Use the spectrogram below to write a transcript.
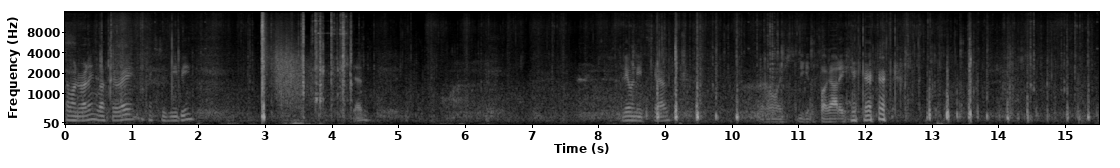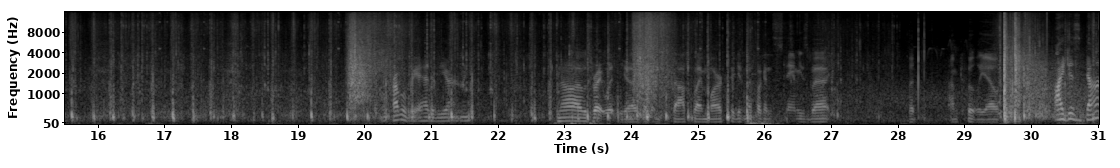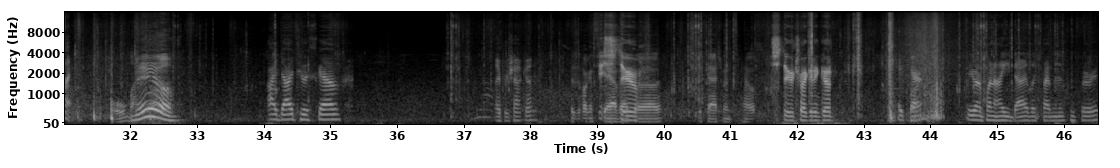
Someone running left or right next to ZB. Dead. Anyone need scavs? No, I just need to get the fuck out of here. We're probably ahead of you, aren't we? no, I was right with you. I fucking stopped by Mark to get my fucking stammies back. But I'm completely out. I just died. Oh my god. Damn. I died to a scav. Sniper shotgun. There's a fucking Hey, scav Stu. at the detachment house. Stu, try getting good. Hey Karen, you want to point out how you died like five minutes into the raid?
